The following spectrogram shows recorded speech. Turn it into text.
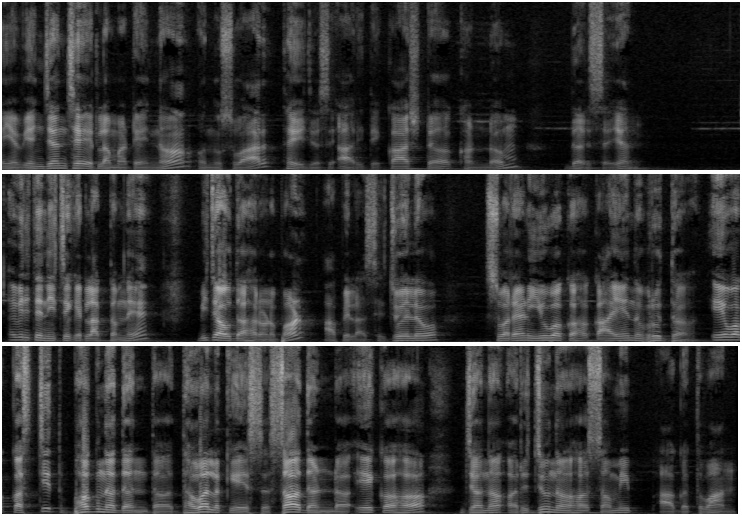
અહીંયા વ્યંજન છે એટલા માટે ન અનુસ્વાર થઈ જશે. આ રીતે કાષ્ટ, ખંડમ, દર્શયન. એવી રીતે નીચે કેટલાક તમને બીજા ઉદાહરણો પણ આપેલા છે. જોઈ લો. સ્વરેણ યુવક કાયેન વૃદ્ધ. એવ કશ્ચિત ભગ્નદંત ધવલકેશ સદંડ. એક જન અર્જુન સમીપ આગતવાન.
